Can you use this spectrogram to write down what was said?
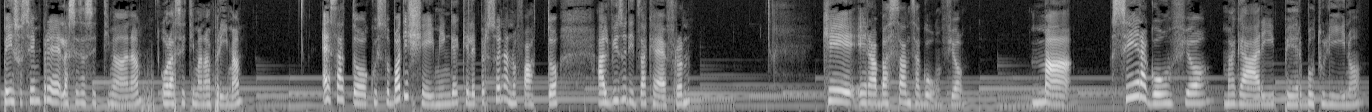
penso sempre la stessa settimana o la settimana prima, è stato questo body shaming che le persone hanno fatto al viso di Zac Efron, che era abbastanza gonfio, ma se era gonfio magari per botulino,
